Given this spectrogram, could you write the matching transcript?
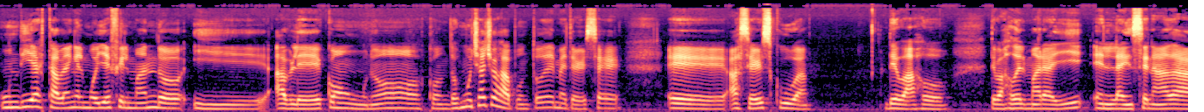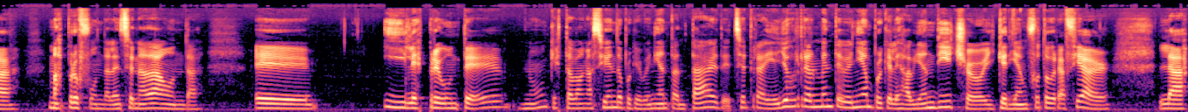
un día estaba en el muelle filmando y hablé con unos, con dos muchachos a punto de meterse a hacer scuba debajo debajo del mar allí, en la ensenada más profunda, la ensenada honda. Eh, y les pregunté ¿no? qué estaban haciendo, porque venían tan tarde, etcétera. Y ellos realmente venían porque les habían dicho y querían fotografiar las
